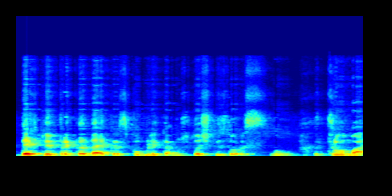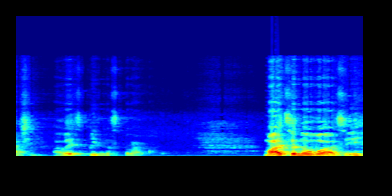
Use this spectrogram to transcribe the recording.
Дехто і перекладає як республіка ну, з точки зору ну, тлумачення, але спільна справа. Мається на увазі,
